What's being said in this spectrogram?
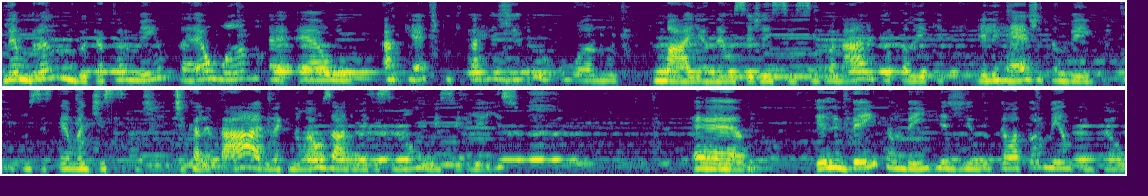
Lembrando que a tormenta é o ano, é, é o arquétipo que está regindo o ano maia, né? Ou seja, esse sincronário que eu falei que ele rege também um sistema de, de, de calendário, né? Que não é usado mais esse nome, mas seria isso. É, ele vem também regido pela tormenta. Então,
